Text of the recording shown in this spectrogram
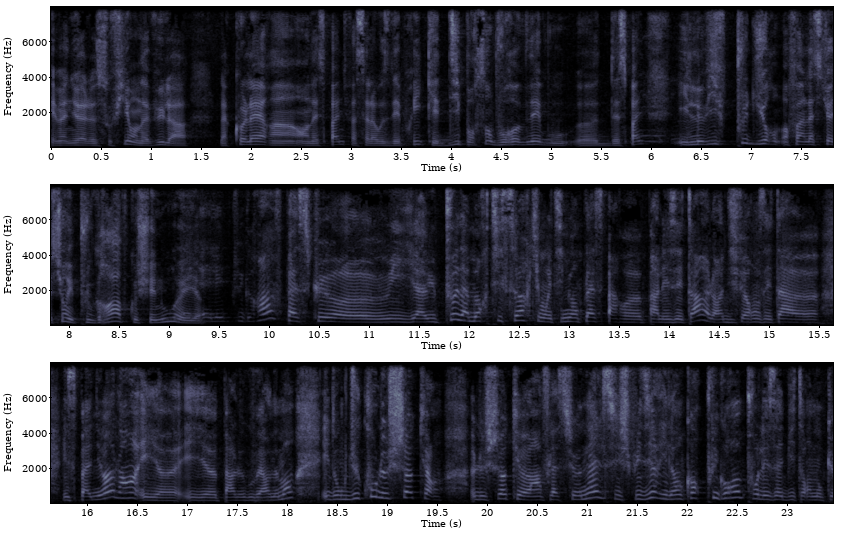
Emmanuel Soufi, on a vu la, la colère hein, en Espagne face à la hausse des prix qui est 10%. Vous revenez, vous, euh, d'Espagne. Ils le vivent plus dur. Enfin, la situation est plus grave que chez nous. Elle, est plus grave parce qu'il euh, y a eu peu d'amortisseurs qui ont été mis en place par, euh, par les États, alors différents États espagnols hein, et, et par le gouvernement. Et donc, du coup, le choc, hein, le choc inflationnel, si je puis dire, il est encore plus grand pour les habitants. Donc,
